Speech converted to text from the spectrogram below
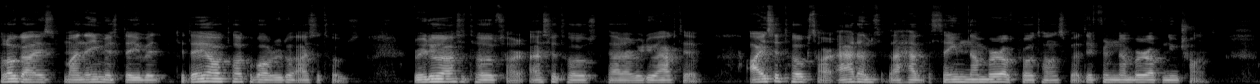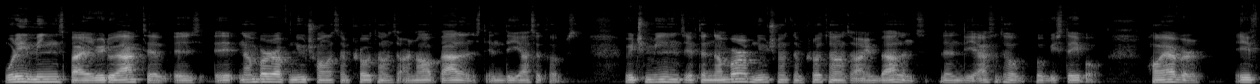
Hello guys, my name is David. Today I'll talk about radioisotopes. Radioisotopes are isotopes that are radioactive. Isotopes are atoms that have the same number of protons but different number of neutrons. What it means by radioactive is the number of neutrons and protons are not balanced in the isotopes, which means if the number of neutrons and protons are imbalanced, then the isotope will be stable. However, if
